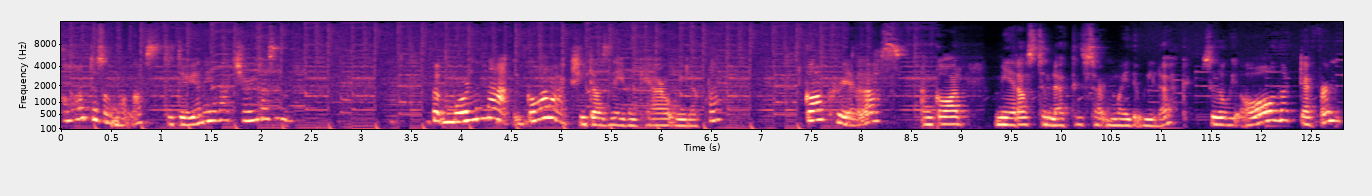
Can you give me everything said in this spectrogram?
God doesn't want us to do any of that, sure He doesn't. But more than that, God actually doesn't even care what we look like. God created us and God made us to look a certain way that we look so that we all look different,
